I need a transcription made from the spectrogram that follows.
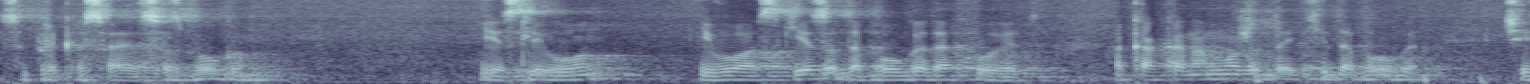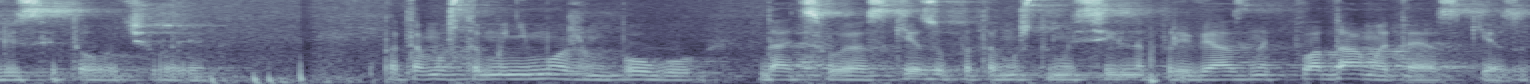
Соприкасается с Богом. Если он, его аскеза до Бога доходит. А как она может дойти до Бога? Через святого человека. Потому что мы не можем Богу дать свою аскезу, потому что мы сильно привязаны к плодам этой аскезы.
